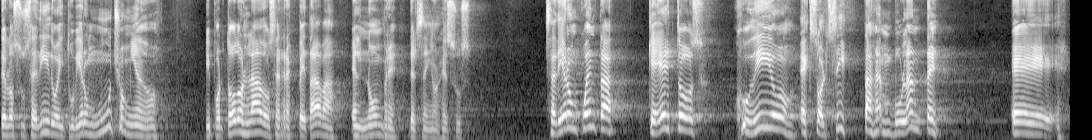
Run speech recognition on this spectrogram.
de lo sucedido y tuvieron mucho miedo. Y por todos lados se respetaba el nombre del Señor Jesús. Se dieron cuenta que estos judíos exorcistas ambulantes eh,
